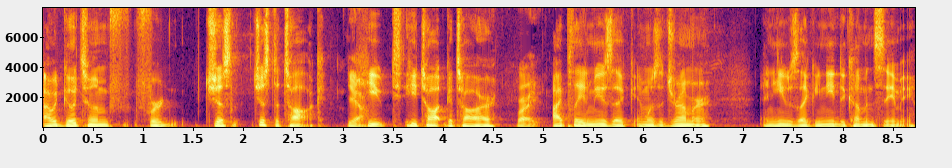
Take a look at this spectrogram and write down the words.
I would go to him f- for just just to talk. Yeah. He he taught guitar. Right. I played music and was a drummer, and he was like, "You need to come and see me."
